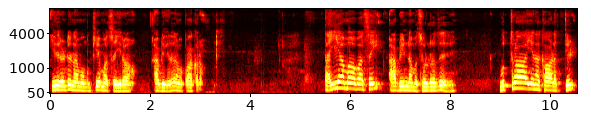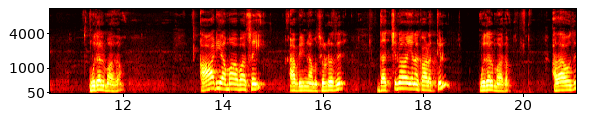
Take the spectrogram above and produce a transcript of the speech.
இது ரெண்டும் நாம் முக்கியமாக செய்கிறோம் அப்படிங்கிறத நம்ம பார்க்குறோம். தை அமாவாசை அப்படின்னு நம்ம சொல்கிறது உத்தராயண காலத்தில் முதல் மாதம். ஆடி அமாவாசை அப்படின்னு நாம் சொல்கிறது தட்சிணாயன காலத்தில் முதல் மாதம். அதாவது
